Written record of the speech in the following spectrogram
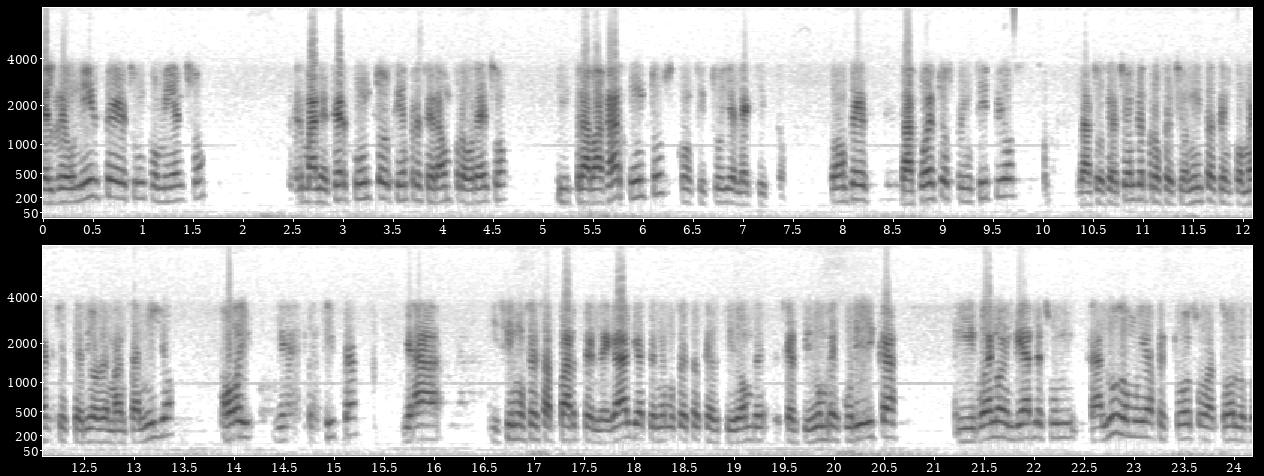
el reunirse es un comienzo, permanecer juntos siempre será un progreso y trabajar juntos constituye el éxito. Entonces, bajo estos principios, la Asociación de Profesionistas en Comercio Exterior de Manzanillo, hoy ya cita, ya hicimos esa parte legal, ya tenemos esa certidumbre, certidumbre jurídica y bueno, enviarles un saludo muy afectuoso a todos los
